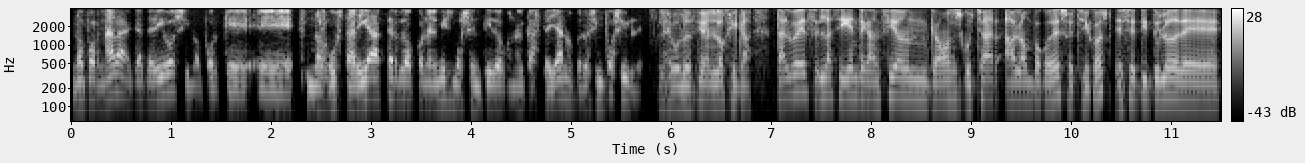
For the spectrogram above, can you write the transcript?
No por nada, ya te digo, sino porque eh, nos gustaría hacerlo con el mismo sentido con el castellano, pero es imposible. La evolución lógica. Tal vez la siguiente canción que vamos a escuchar habla un poco de eso, chicos. Ese título de,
